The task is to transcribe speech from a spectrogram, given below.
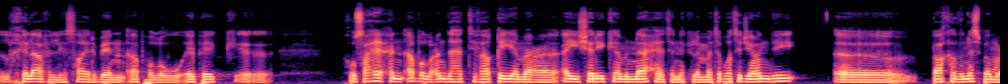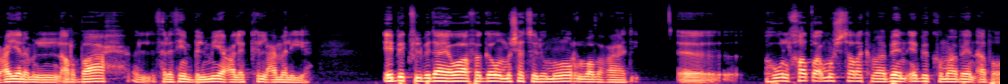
الخلاف اللي صاير بين أبل وإيبك آه، هو صحيح إن أبل عندها اتفاقية مع أي شركة من ناحية إنك لما تبغى تجي عندي باخذ نسبة معينة من الأرباح 30% على كل عملية. إيبك في البداية وافقوا ومشت الأمور الوضع عادي. أه هو الخطأ مشترك ما بين إيبك وما بين أبل.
